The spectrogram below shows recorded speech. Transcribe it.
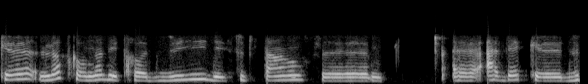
que lorsqu'on a des produits, des substances euh, avec euh, du,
